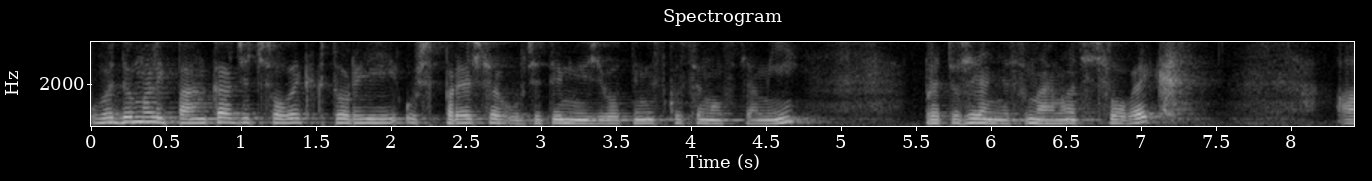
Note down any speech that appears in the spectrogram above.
Uvedomelý pankáč je človek, ktorý už prešiel určitými životnými skúsenostiami, pretože ja nie som najmladší človek. A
